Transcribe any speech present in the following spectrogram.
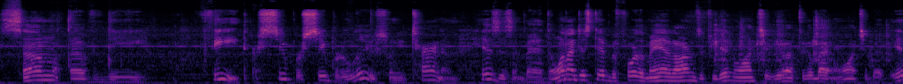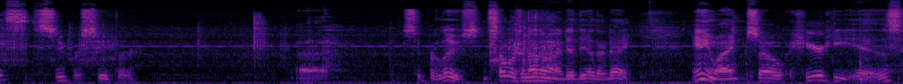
some of the feet are super, super loose when you turn them. His isn't bad. The one I just did before the Man at Arms, if you didn't watch it, you'll have to go back and watch it. But it's super, super, uh, super loose. And so was another one I did the other day. Anyway, so here he is.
